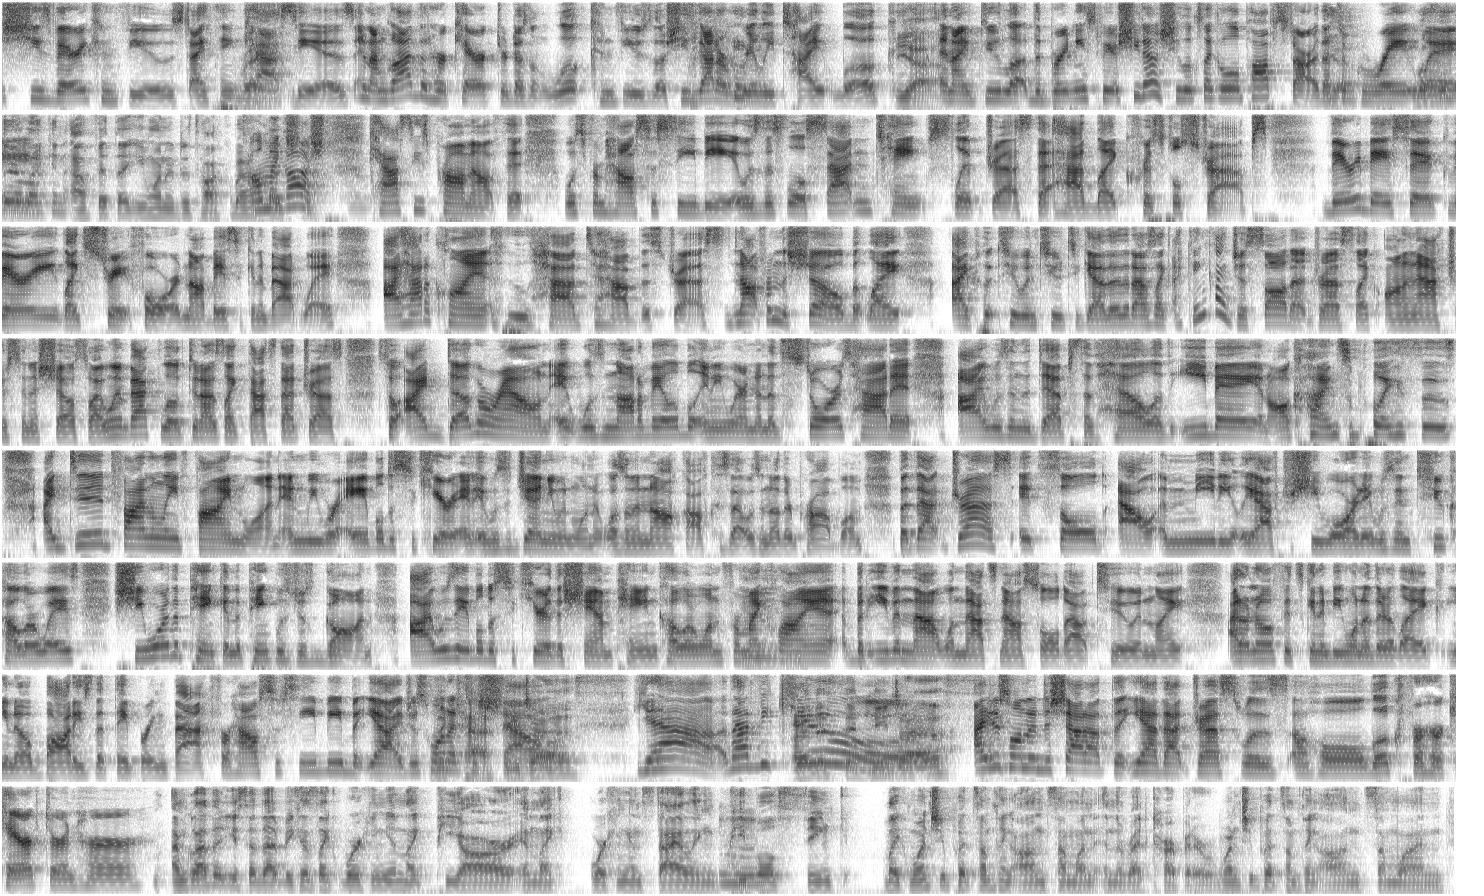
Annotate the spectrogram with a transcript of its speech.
she's very confused. I think Right. Cassie is, and I'm glad that her character doesn't look confused though. She's got a really tight look. Yeah. and I do love the Britney Spears. She does. She looks like a little pop star. That's a Yeah. Great Wasn't way. there like an outfit that you wanted to talk about? Oh my that she- gosh. Cassie's prom outfit was from House of CB. It was this little satin tank slip dress that had like crystal straps. Very basic, very like straightforward, not basic in a bad way. I had a client who had to have this dress, not from the show, but like I put two and two together that I was like, I think I just saw that dress like on an actress in a show. So I went back, looked, and I was like, that's that dress. So I dug around. It was not available anywhere. None of the stores had it. I was in the depths of hell of eBay and all kinds of places. I did finally find one and we were able to secure it. And it was a genuine one. It wasn't a knockoff because that was another problem. But that dress, it sold out immediately after she wore it. It was in two colorways. She wore the pink and the pink was just gone. I was able to secure the champagne color one for my client, but even that one, that's now sold out too. And like, I don't know if it's going to be one of their like, you know, bodies that they bring back for House of CB. But yeah, I just wanted to shout. dress. Yeah, that'd be cute. the Sydney dress. I just wanted to shout out that yeah, that dress was a whole look for her character and her. I'm glad that you said that because like working in like PR and like working in styling, Mm-hmm. people think like once you put something on someone in the red carpet or once you put something on someone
